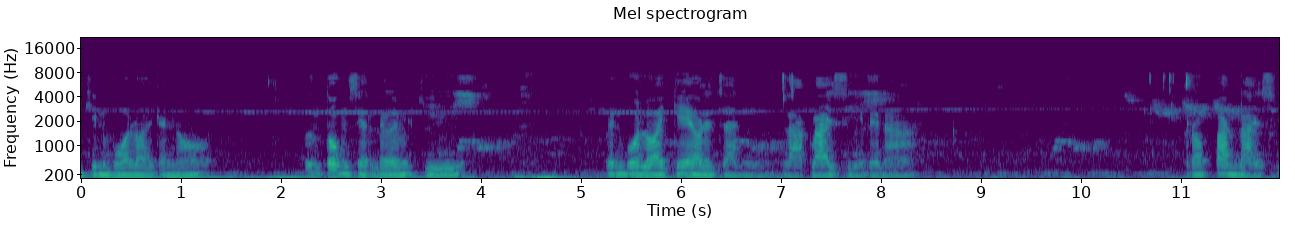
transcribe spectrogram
ๆ กินบัวลอยกันเนาะเพิ่งต้มเสร็จเลยเมื่อกี้ เป็นบัวลอยแก้วนะจ๊ะนี่หลากหลายสีเลยนะ เราปั้นหลายสี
